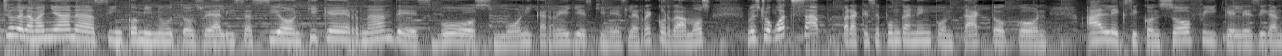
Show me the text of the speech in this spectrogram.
8 de la mañana, 5 minutos, realización, Quique Hernández, voz, Mónica Reyes, quienes les recordamos nuestro WhatsApp para que se pongan en contacto con Alex y con Sofi, que les digan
